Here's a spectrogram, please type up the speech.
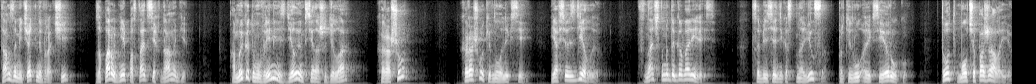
Там замечательные врачи. За пару дней поставят всех на ноги. А мы к этому времени сделаем все наши дела. Хорошо? Хорошо, кивнул Алексей. Я все сделаю. Значит, мы договорились. Собеседник остановился, протянул Алексею руку. Тот молча пожал ее.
